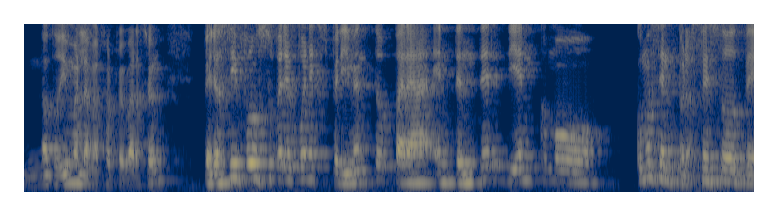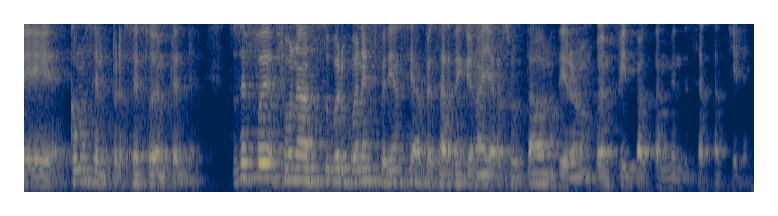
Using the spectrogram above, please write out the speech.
no tuvimos la mejor preparación, pero sí fue un súper buen experimento para entender bien cómo, cómo, es el proceso de, cómo es el proceso de emprender. Entonces fue, fue una súper buena experiencia, a pesar de que no haya resultado, nos dieron un buen feedback también de Startup Chile.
